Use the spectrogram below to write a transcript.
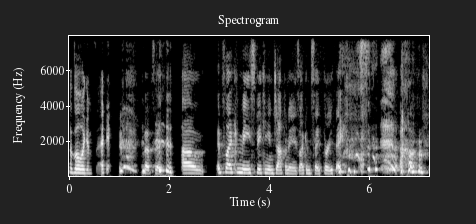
That's all I can say. That's it. Um, it's like me speaking in Japanese. I can say three things. um,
